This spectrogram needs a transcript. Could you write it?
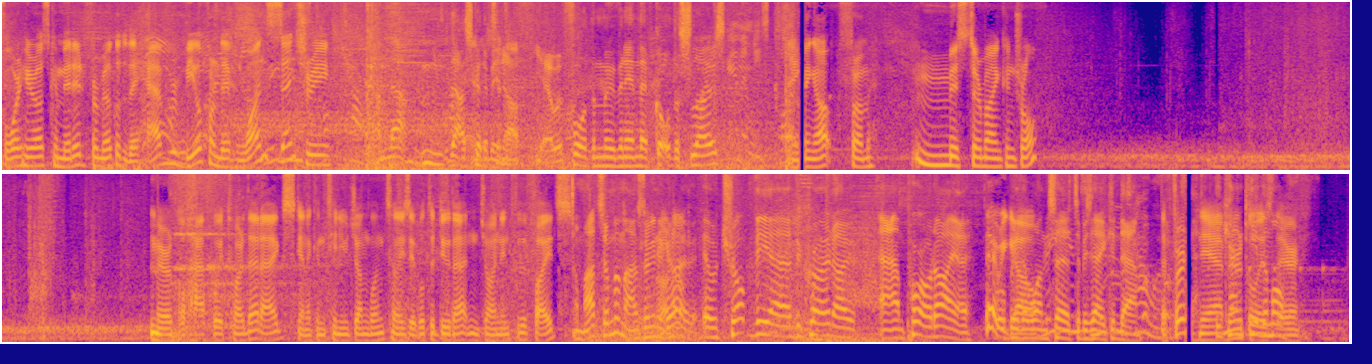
four heroes committed for Miracle. Do they have reveal from? They have one Sentry. And that, mm, that's going to be enough. enough. Yeah, with four of them moving in, they've got all the slows. Coming up from Mr. Mind Control. Miracle halfway toward that Ags, going to continue jungling until he's able to do that and join into the fights. And Matumbaman's going to go. It'll drop the uh, the Chrono and poor old Io. There we go. Be the one to, to be taken down. The first, yeah, Miracle is there.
